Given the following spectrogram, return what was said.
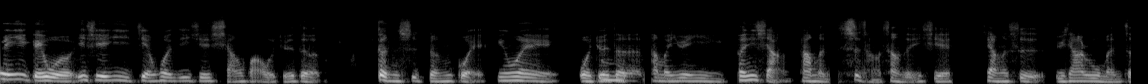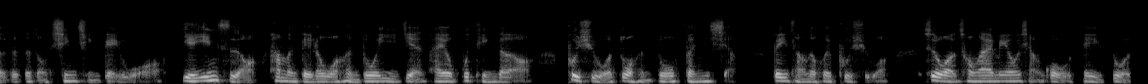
愿意给我一些意见或者一些想法，我觉得更是珍贵，因为我觉得他们愿意分享他们市场上的一些像是瑜伽入门者的这种心情给我，也因此哦，他们给了我很多意见，还有不停的哦。push 我做很多分享，非常的会 push 我，是我从来没有想过我可以做，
